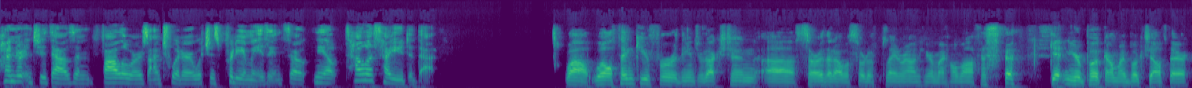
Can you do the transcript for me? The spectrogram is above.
102,000 followers on Twitter, which is pretty amazing. So, Neal, tell us how you did that. Wow. Well, thank you for the introduction. Uh, sorry that I was sort of playing around here in my home office, getting your book on my bookshelf there,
